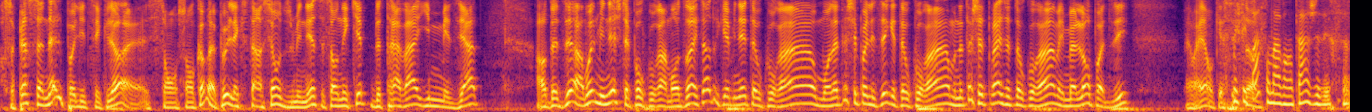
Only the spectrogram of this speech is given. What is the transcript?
Alors, ce personnel politique-là euh, sont, sont comme un peu l'extension du ministre et son équipe de travail immédiate. Alors de dire, ah, moi le ministre, j'étais pas au courant. Mon directeur de cabinet était au courant, ou mon attaché politique était au courant, mon attaché de presse était au courant, mais ils me l'ont pas dit. Ben voyons, qu'est-ce que c'est ça? Mais c'est pas son avantage de dire ça.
